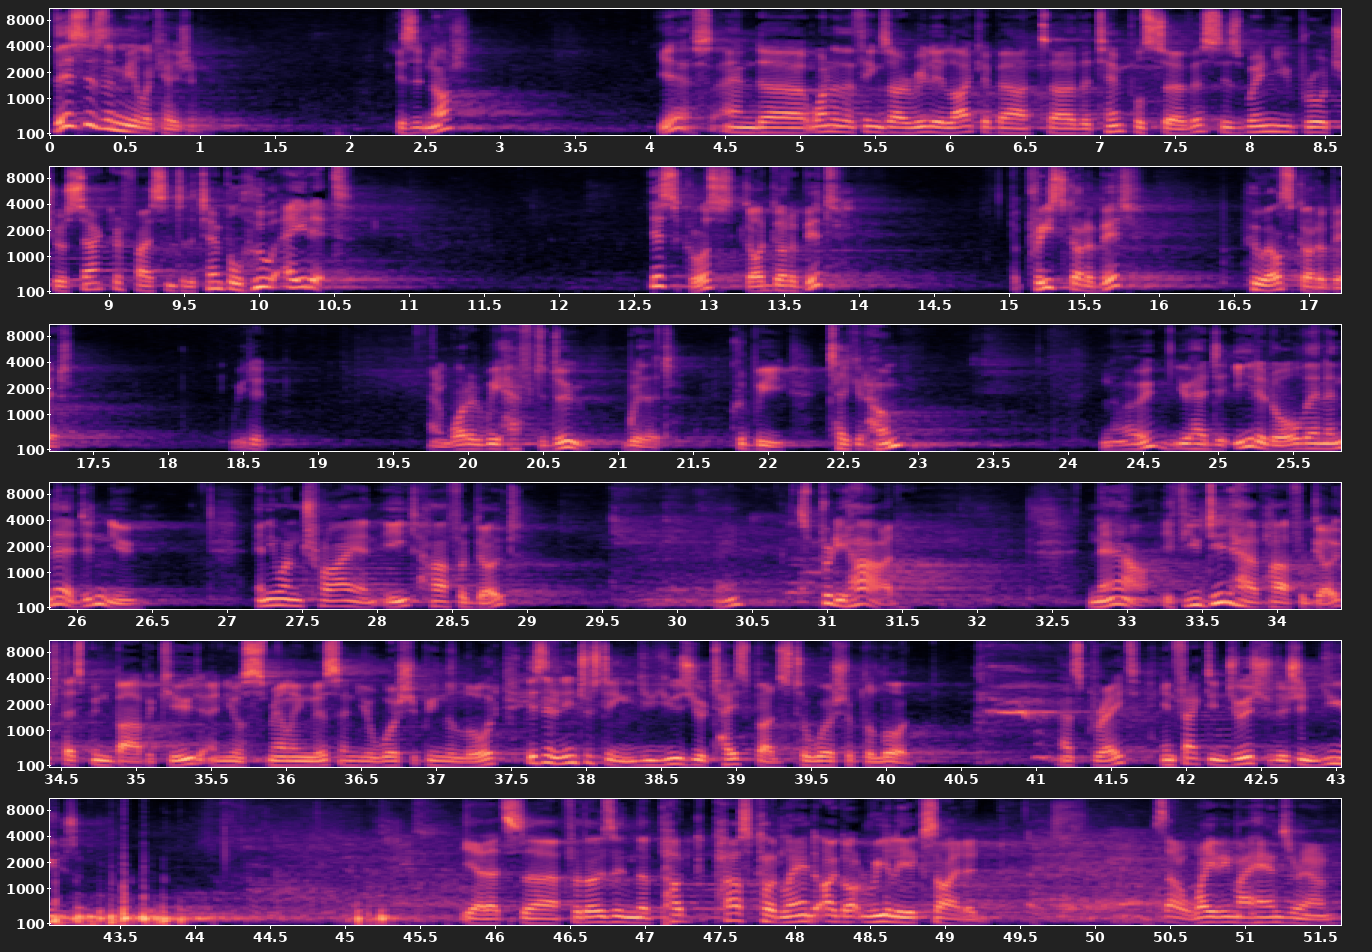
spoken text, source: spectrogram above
This is a meal occasion. Is it not? Yes, and uh, one of the things I really like about uh, the temple service is when you brought your sacrifice into the temple, who ate it? Yes, of course, God got a bit. The priest got a bit. Who else got a bit? We did. And what did we have to do with it? Could we take it home? No, you had to eat it all then and there, didn't you? Anyone try and eat half a goat? Okay. It's pretty hard. Now, if you did have half a goat that's been barbecued and you're smelling this and you're worshipping the Lord, isn't it interesting? You use your taste buds to worship the Lord. That's great. In fact, in Jewish tradition, you use. Yeah, that's uh, for those in the podcast land. I got really excited. Started waving my hands around.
